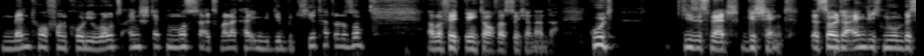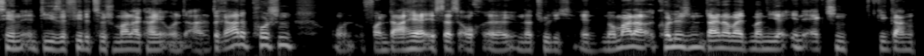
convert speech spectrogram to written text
Mentor von Cody Rhodes einstecken musste, als Malakai irgendwie debütiert hat oder so. Aber vielleicht bringt er auch was durcheinander. Gut, dieses Match geschenkt. Das sollte eigentlich nur ein bisschen diese Fehde zwischen Malakai und Andrade pushen. Und von daher ist das auch äh, natürlich in normaler Collision Dynamite-Manier in Action gegangen.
